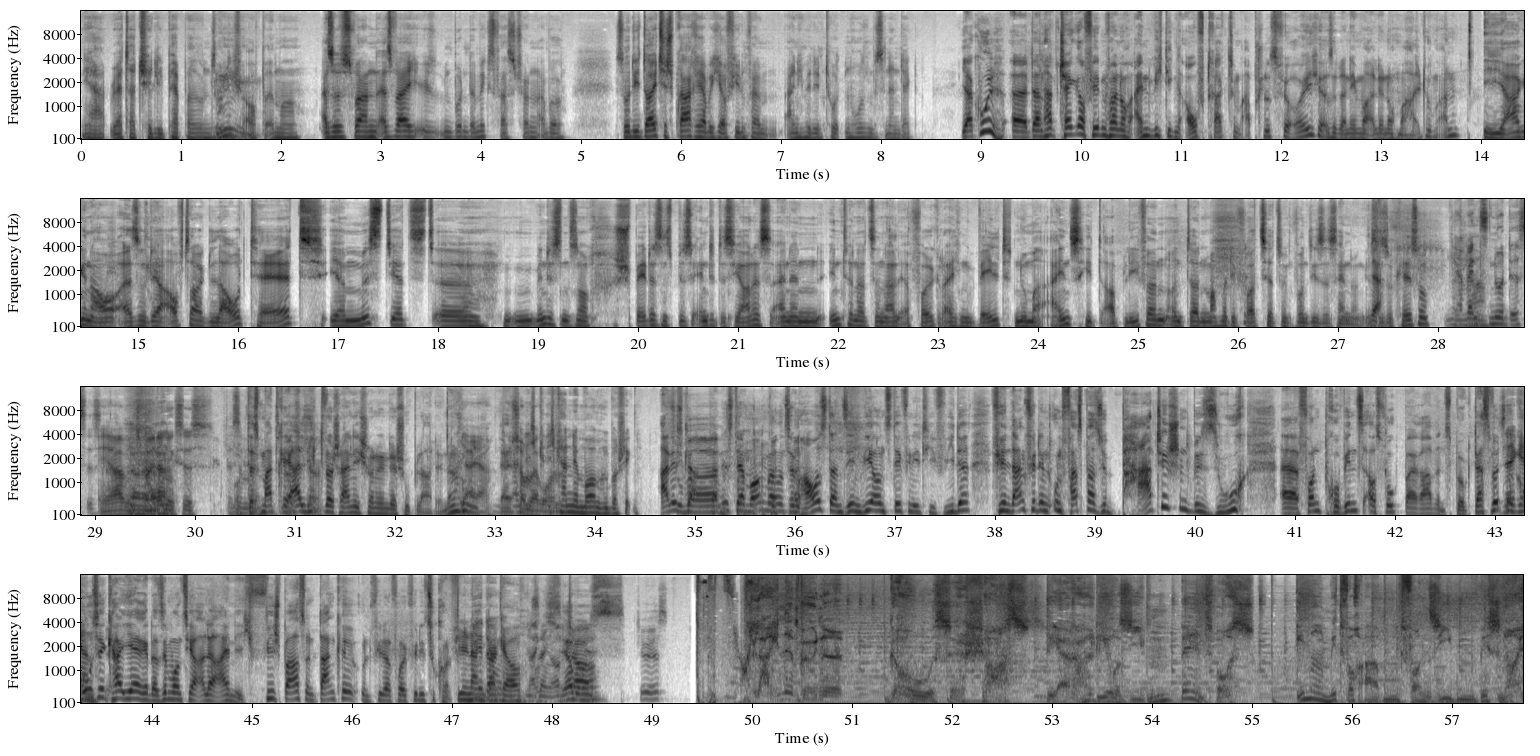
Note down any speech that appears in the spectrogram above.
ja, Red Hot Chili Pepper und so lief auch immer. Also es war, ein, es war ein bunter Mix fast schon, aber so die deutsche Sprache habe ich auf jeden Fall eigentlich mit den Toten Hosen ein bisschen entdeckt. Ja, cool. Äh, dann hat Jack auf jeden Fall noch einen wichtigen Auftrag zum Abschluss für euch. Also da nehmen wir alle nochmal Haltung an. Ja, genau. Also der Auftrag lautet, ihr müsst jetzt äh, mindestens noch spätestens bis Ende des Jahres einen international erfolgreichen Welt-Nummer 1-Hit abliefern und dann machen wir die Fortsetzung von dieser Sendung. Ist Ja. das okay so? Ja, wenn es nur das ist. Ja, wenn es weiter nichts ist. Und das Material liegt wahrscheinlich schon in der Schublade, ne? Ja, ja. Schau mal, Ich, ich kann dir morgen rüberschicken. Alles klar, dann ist der morgen bei uns im Haus, dann sehen wir uns definitiv wieder. Vielen Dank für den unfassbar sympathischen Besuch äh, von Provinz aus Vogt bei Ravensburg. Das wird Sehr eine gern. große Karriere, da sind wir uns ja alle einig. Viel Spaß und danke und viel Erfolg für die Zukunft. Vielen Dank, danke auch. Sagen auch Servus. Tschüss. Kleine Bühne, große Chance. Der Radio 7 Bandbus. Immer Mittwochabend von 7 bis 9.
